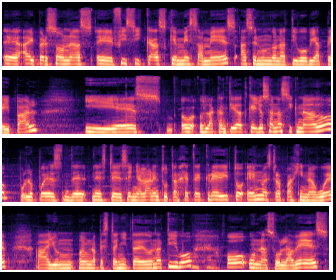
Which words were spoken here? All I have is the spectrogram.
Eh, hay personas eh, físicas que mes a mes hacen un donativo vía PayPal y es la cantidad que ellos han asignado, lo puedes este, señalar en tu tarjeta de crédito en nuestra página web. Hay una pestañita de donativo o una sola vez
